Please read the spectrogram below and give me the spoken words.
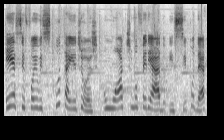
Esse foi o Escuta aí de hoje. Um ótimo feriado e, se puder,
